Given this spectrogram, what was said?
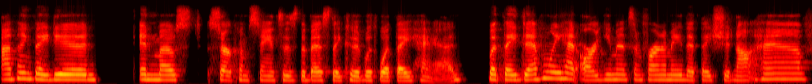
I think they did in most circumstances the best they could with what they had but they definitely had arguments in front of me that they should not have.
